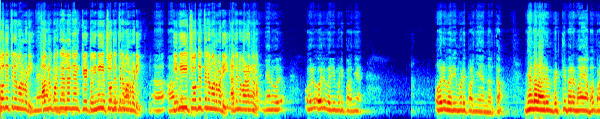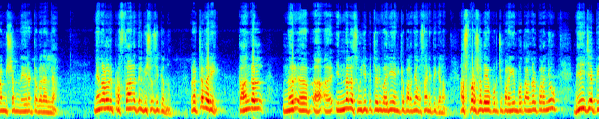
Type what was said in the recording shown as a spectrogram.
ചോദ്യത്തിന് മറുപടി. താങ്കൾ പറഞ്ഞതെല്ലാം ഞാൻ കേട്ടു. ഇനി ഈ ചോദ്യത്തിന് മറുപടി. ഇനി ഈ ചോദ്യത്തിന് മറുപടി. അതിന് വഴങ്ങണം. ഞാൻ ഒരു ഒരു വരിയും വരി കൂടി പറഞ്ഞ് ഒരു വരി കൂടി പറഞ്ഞ് ഞാൻ നിർത്താം. ആരും വ്യക്തിപരമായ അപഭ്രംശം നേരിട്ടവരല്ല. ഞങ്ങൾ ഒരു പ്രസ്ഥാനത്തിൽ വിശ്വസിക്കുന്നു. ഒറ്റ വരി. താങ്കൾ ഇന്നലെ സൂചിപ്പിച്ച ഒരു വരി എനിക്ക് പറഞ്ഞ് അവസാനിപ്പിക്കണം. അസ്പർശതയെക്കുറിച്ച് പറയുമ്പോൾ താങ്കൾ പറഞ്ഞു ബി ജെ പി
